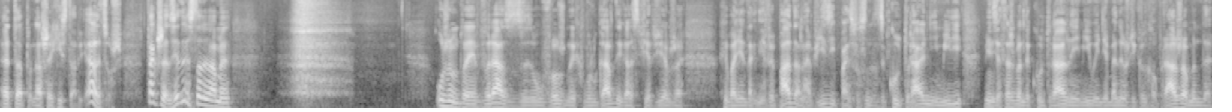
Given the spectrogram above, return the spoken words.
etap naszej historii. Ale cóż, także z jednej strony mamy Użyłem tutaj wyrazów różnych wulgarnych, ale stwierdziłem, że chyba jednak nie wypada na wizji. Państwo są tacy kulturalni i mili, więc ja też będę kulturalny i miły, nie będę już nikogo obrażał, będę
